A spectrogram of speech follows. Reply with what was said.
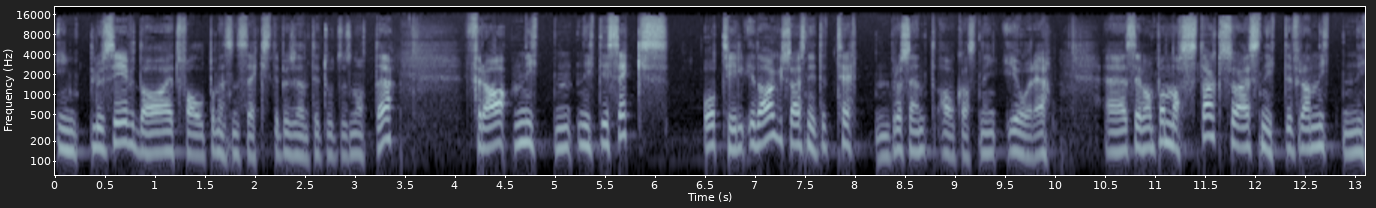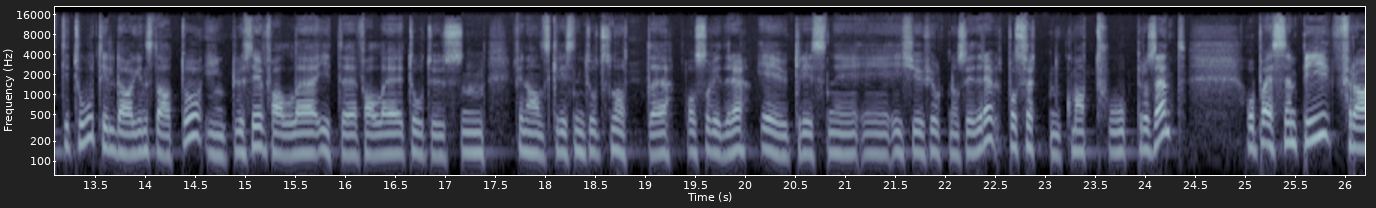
Inklusiv da et fall på nesten 60% i 2008. Fra 1996 og til i dag så er snittet 13% avkastning i året. Eh, ser man på Nasdaq, så er snittet fra 1992 til dagens dato, inklusiv IT-fallet i 2000, finanskrisen i 2008 osv., EU-krisen i, i, i 2014 osv., på 17,2 og på SMP fra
